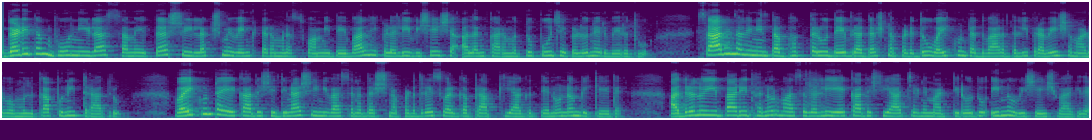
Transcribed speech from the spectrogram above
ಗಡಿದಂ ಭೂನೀಳ ಸಮೇತ ಶ್ರೀ ಲಕ್ಷ್ಮೀ ವೆಂಕಟರಮಣ ಸ್ವಾಮಿ ದೇವಾಲಯಗಳಲ್ಲಿ ವಿಶೇಷ ಅಲಂಕಾರ ಮತ್ತು ಪೂಜೆಗಳು ನೆರವೇರಿದವು. ಸಾಲಿನಲ್ಲಿ ನಿಂತ ಭಕ್ತರು ದೇವರ ದರ್ಶನ ಪಡೆದು ವೈಕುಂಠ ದ್ವಾರದಲ್ಲಿ ಪ್ರವೇಶ ಮಾಡುವ ಮೂಲಕ ಪುನೀತರಾದರು. ವೈಕುಂಠ ಏಕಾದಶಿ ದಿನ ಶ್ರೀನಿವಾಸನ ದರ್ಶನ ಪಡೆದರೆ ಸ್ವರ್ಗ ಪ್ರಾಪ್ತಿಯಾಗುತ್ತೆ ಅನ್ನೋ ನಂಬಿಕೆ ಇದೆ. ಅದರಲ್ಲೂ ಈ ಬಾರಿ ಧನುರ್ಮಾಸದಲ್ಲಿ ಏಕಾದಶಿ ಆಚರಣೆ ಮಾಡ್ತಿರೋದು ಇನ್ನೂ ವಿಶೇಷವಾಗಿದೆ.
